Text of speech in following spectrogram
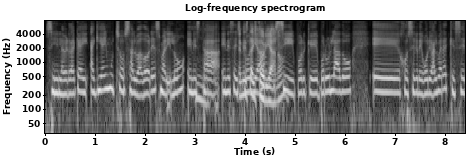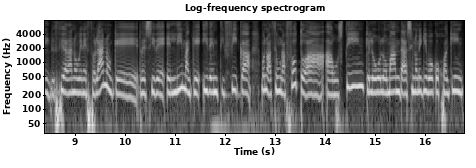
Sí, la verdad que hay, aquí hay muchos salvadores, Mariló, en mm. esta, en esta historia. En esta historia, ¿no? Sí, porque por un lado eh, José Gregorio Álvarez, que es el ciudadano venezolano que reside en Lima, que identifica, bueno, hace una foto a Agustín, que luego lo manda, si no me equivoco, Joaquín,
